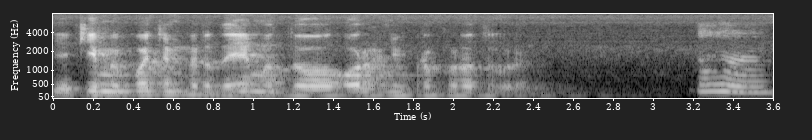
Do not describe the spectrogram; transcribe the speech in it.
які ми потім передаємо до органів прокуратури. Угу.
